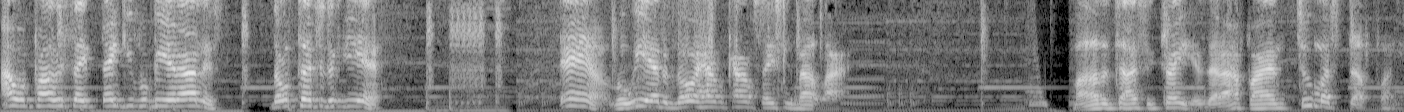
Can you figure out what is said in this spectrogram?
I would probably say thank you for being honest. Don't touch it again. Damn, but we had to go and have a conversation about lying. My other toxic trait is that I find too much stuff funny.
